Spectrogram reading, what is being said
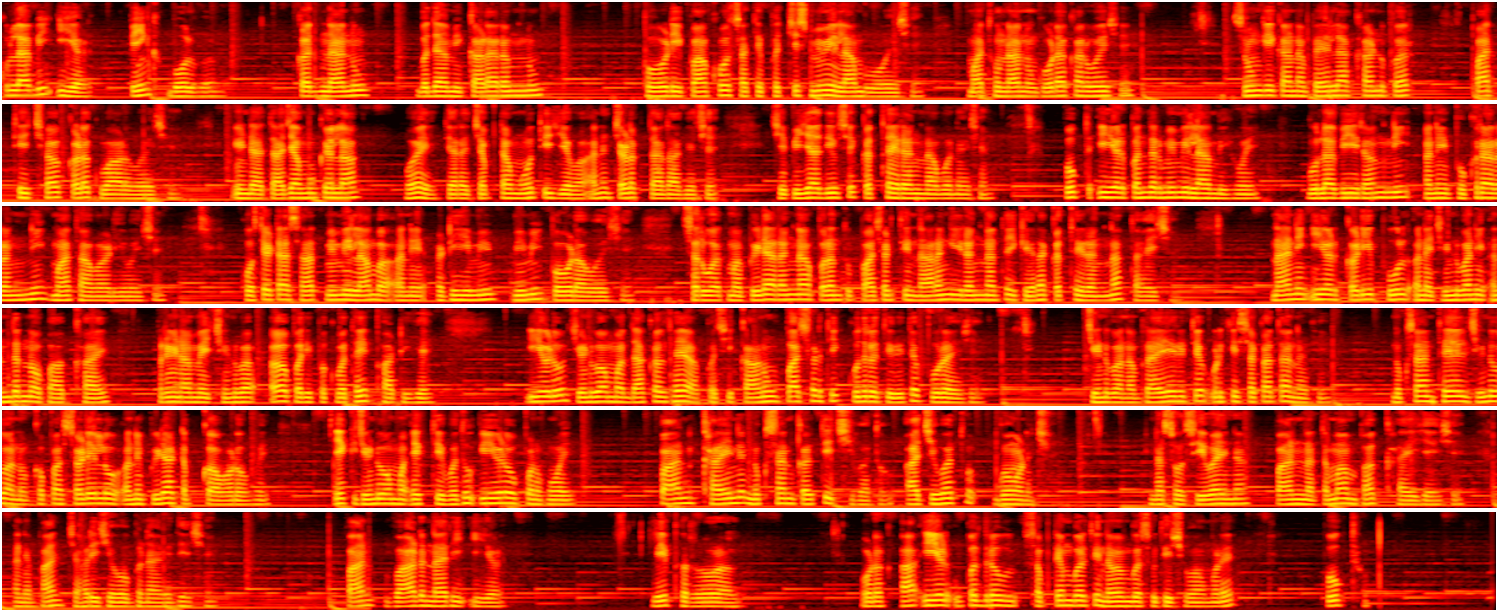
ગુલાબી ઈયળ, પિંક બોલવર્મ, કદ નાનું, બદામી કાળા રંગનું, પહોળી પાંખો સાથે પચીસ મીમી લાંબુ હોય છે. માથું નાનું ગોળાકાર હોય છે. શૃંગિકાના પહેલા ખંડ પર પાંચથી છ કડક વાળ હોય છે. ઈંડા તાજા મૂકેલા હોય ત્યારે ચપટા મોતી જેવા અને ચળકતા લાગે છે. જે બીજા દિવસે કથ્થાઈ રંગના બને છે. પુખ્ત ઈયળ પંદર મીમી લાંબી હોય. ગુલાબી રંગની અને ભૂખરા રંગની માથાવાળી હોય છે. કોસેટા સાત મીમી લાંબા અને અઢી મીમી પહોળા હોય છે. શરૂઆતમાં પીળા રંગના, પરંતુ પાછળથી નારંગી રંગના થઈ ઘેરા કથ્થઈ રંગના થાય છે. નાની ઈયળ કડી ફૂલ અને ઝીંડવાની અંદરનો ભાગ ખાય. પરિણામે ઝીંડવા અપરિપક્વ થઈ ફાટી જાય. ઈયળો ઝીંડવામાં દાખલ થયા પછી કાણું પાછળથી કુદરતી રીતે પૂરાય છે. ઝીંડવાના પ્રાય રીતે ઓળખી શકાતા નથી. નુકસાન થયેલ ઝીંડવાનો કપાસ સડેલો અને પીળા ટપકાવાળો હોય. એક ઝીંડવામાં એકથી વધુ ઈયળો પણ હોય. પાન ખાઈને નુકસાન કરતી જીવાતો, આ જીવાતો ગૌણ છે. નસો સિવાયના પાનના તમામ ભાગ ખાઈ જાય છે અને પાન જાળી જેવો બનાવી દે છે. પાન વાળનારી ઈયળ. લીફ રોરલ ઓળખ. આ ઈયળ ઉપદ્રવ સપ્ટેમ્બરથી નવેમ્બર સુધી જોવા મળે. પુખ્ત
